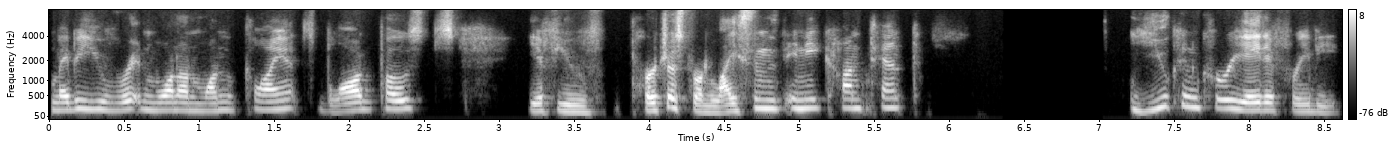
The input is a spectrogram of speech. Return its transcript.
maybe you've written one-on-one clients blog posts if you've purchased or licensed any content you can create a freebie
